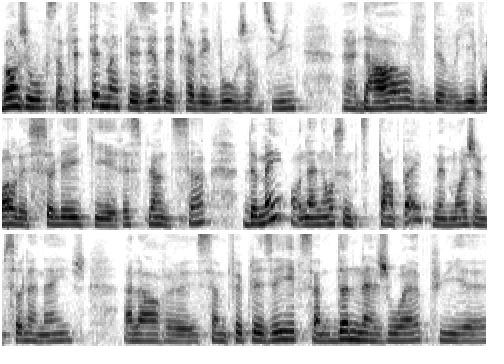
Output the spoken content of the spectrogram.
Bonjour, ça me fait tellement plaisir d'être avec vous aujourd'hui. Euh, dehors, vous devriez voir le soleil qui est resplendissant. Demain, on annonce une petite tempête, mais moi, j'aime ça, la neige. Alors, euh, ça me fait plaisir, ça me donne la joie, puis euh,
